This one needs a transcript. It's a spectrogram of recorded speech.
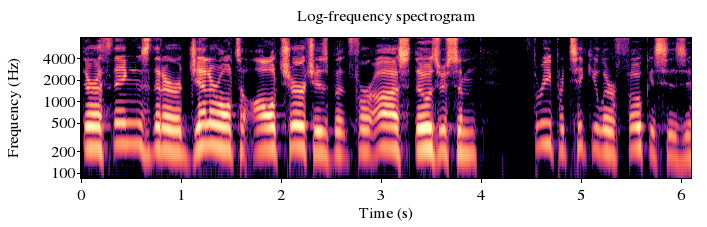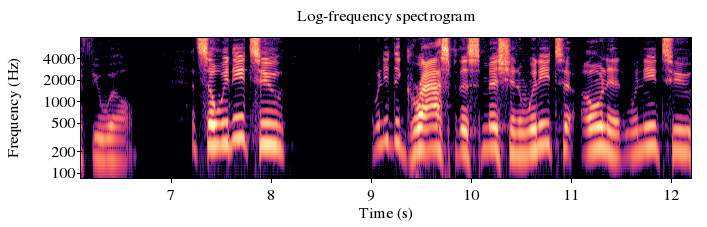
There are things that are general to all churches, but for us, those are some three particular focuses, if you will. And so we need to we need to grasp this mission. We need to own it. We need to,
